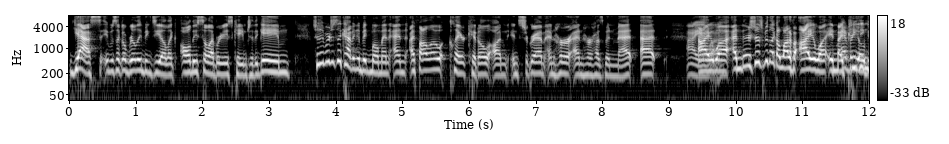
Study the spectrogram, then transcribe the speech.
Yes, it was like a really big deal. Like all these celebrities came to the game. So they were just like having a big moment. And I follow Claire Kittle on Instagram and her and her husband met at Iowa. Iowa. And there's just been like a lot of Iowa in my Everything's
